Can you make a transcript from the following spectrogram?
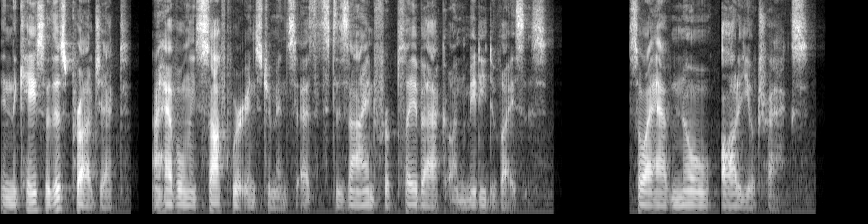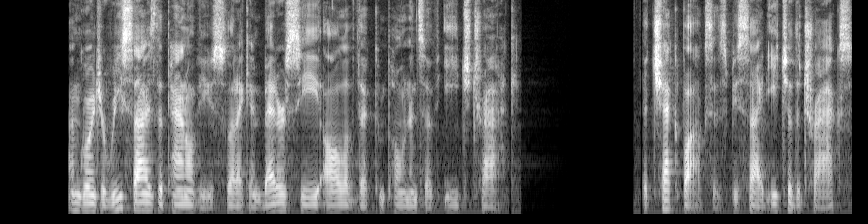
In the case of this project, I have only software instruments as it's designed for playback on MIDI devices, so I have no audio tracks. I'm going to resize the panel view so that I can better see all of the components of each track. The checkboxes beside each of the tracks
